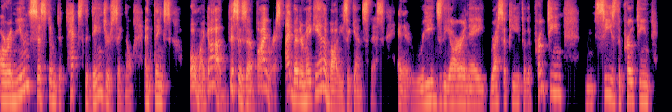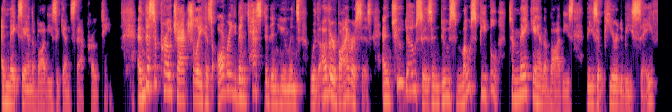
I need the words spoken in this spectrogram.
Our immune system detects the danger signal and thinks, oh my God, this is a virus. I better make antibodies against this. And it reads the RNA recipe for the protein, sees the protein, and makes antibodies against that protein. And this approach actually has already been tested in humans with other viruses, and two doses induce most people to make antibodies. These appear to be safe,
